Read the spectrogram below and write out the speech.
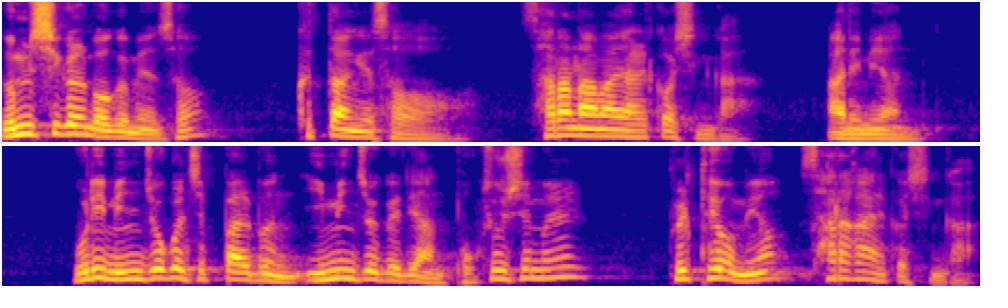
음식을 먹으면서 그 땅에서 살아남아야 할 것인가? 아니면 우리 민족을 짓밟은 이 민족에 대한 복수심을 불태우며 살아가야 할 것인가?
